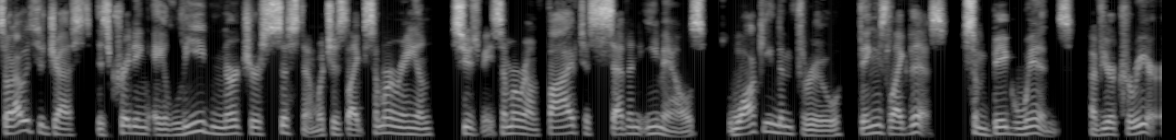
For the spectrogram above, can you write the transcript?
So what I would suggest is creating a lead nurture system, which is like somewhere around, excuse me, somewhere around five to seven emails, walking them through things like this, some big wins of your career,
